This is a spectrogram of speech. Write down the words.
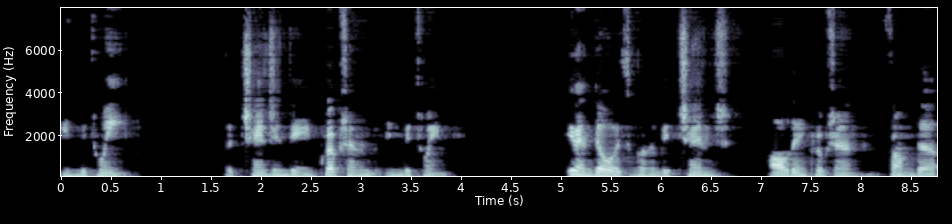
in between, the changing the encryption in between. Even though it's going to be change all the encryption from the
